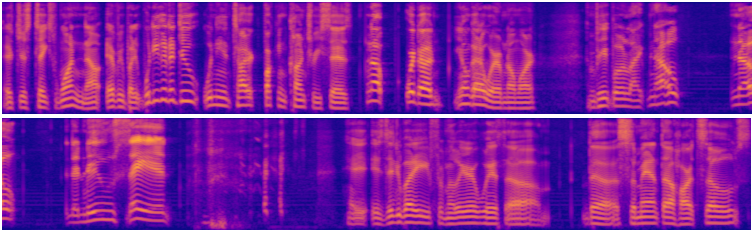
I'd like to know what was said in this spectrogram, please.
it just takes one. Now, everybody, what are you going to do when the entire fucking country says, nope, we're done. You don't got to wear them no more? And people are like, nope, nope. The news said. Hey, is anybody familiar with um, the Samantha Hartsoe's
